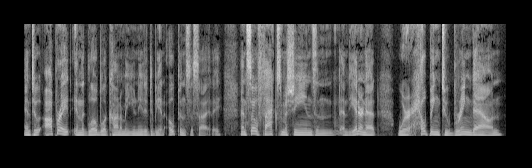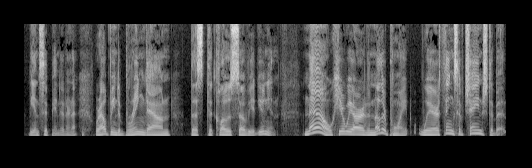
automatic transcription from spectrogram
And to operate in the global economy, you needed to be an open society. And so fax machines and, and the internet were helping to bring down the incipient internet, were helping to bring down the, the closed Soviet Union. Now, here we are at another point where things have changed a bit.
